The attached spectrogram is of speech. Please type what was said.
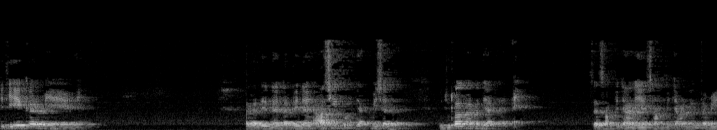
ඉතින් ඒක මේ වැඩෙන ලැබෙන ආශීර්වාදයක් මිස උතුරලා ගන්න දෙයක් නෑ. ඒ සම්ප්‍රදානයේ සම්ප්‍රදානයේ තමයි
